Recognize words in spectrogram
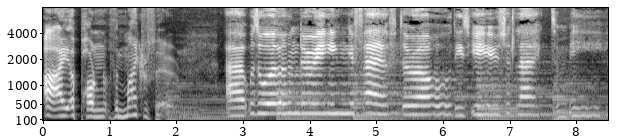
I upon the microphone. I was wondering if after all these years you'd like to meet.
